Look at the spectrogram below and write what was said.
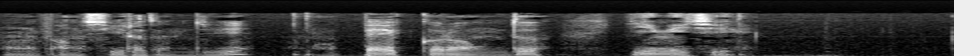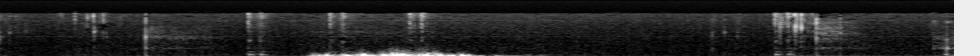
어, 방식이라든지 뭐 백그라운드 이미지 어,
